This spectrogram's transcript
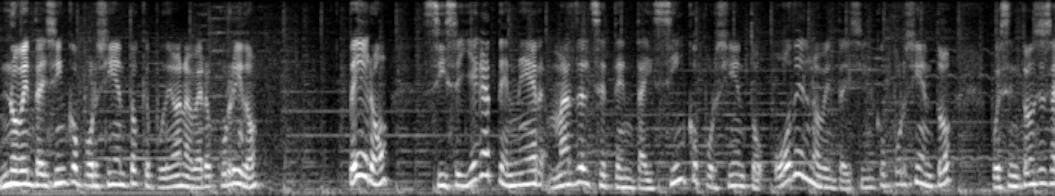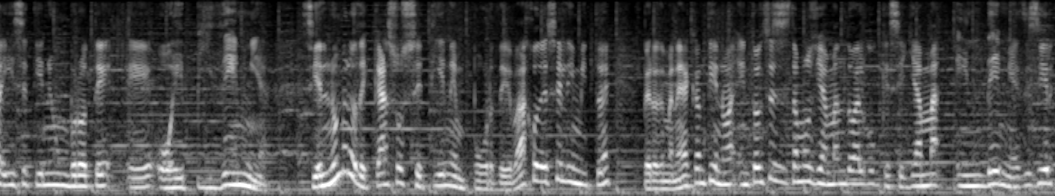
95% que pudieron haber ocurrido. Pero si se llega a tener más del 75% o del 95%, pues entonces ahí se tiene un brote eh, o epidemia. Si el número de casos se tienen por debajo de ese límite, pero de manera continua, entonces estamos llamando algo que se llama endemia, es decir,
